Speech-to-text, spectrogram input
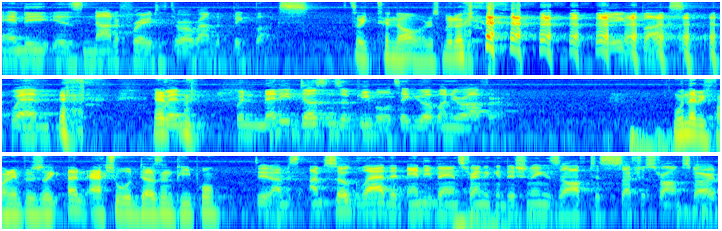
Andy is not afraid to throw around the big bucks. It's like $10, but okay. Big bucks. When when when many dozens of people take you up on your offer. Wouldn't that be funny if there's like an actual dozen people? Dude, I'm just I'm so glad that Andy Van Strength and Conditioning is off to such a strong start.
